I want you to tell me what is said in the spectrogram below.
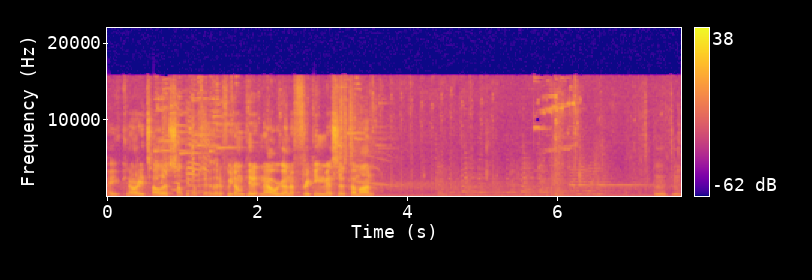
I can already tell there's something up there that if we don't get it now, we're gonna freaking miss it. Come on. Mm -hmm.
